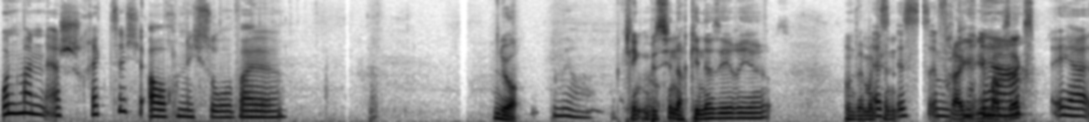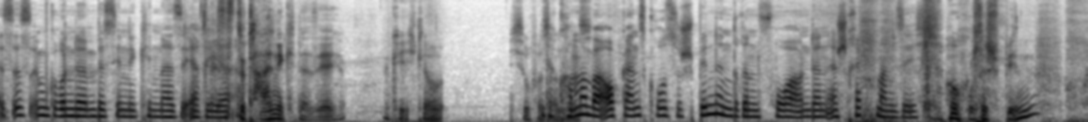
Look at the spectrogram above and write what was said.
und man erschreckt sich auch nicht so, weil, Ja. ja, Klingt ein bisschen nach Kinderserie. Und wenn man es ist im Freigegeben Ja. ab sechs. ja, es ist im Grunde ein bisschen eine Kinderserie. ist total eine Kinderserie. Okay, ich glaube, ich suche was Da anderes. kommen aber auch ganz große Spinnen drin vor und dann erschreckt man sich. Große Spinnen?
